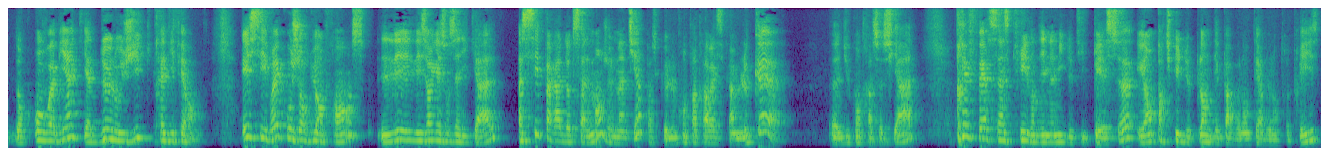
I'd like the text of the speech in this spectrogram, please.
Donc on voit bien qu'il y a deux logiques très différentes. Et c'est vrai qu'aujourd'hui en France, les, les organisations syndicales, assez paradoxalement, je le maintiens parce que le contrat de travail c'est quand même le cœur du contrat social, préfèrent s'inscrire dans des dynamiques de type PSE et en particulier de plan de départ volontaire de l'entreprise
